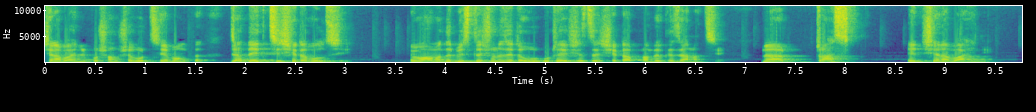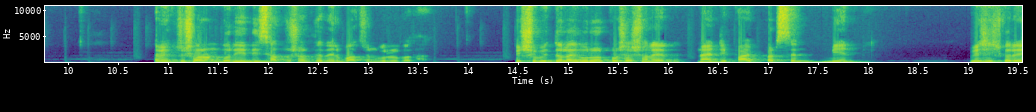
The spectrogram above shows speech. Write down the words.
সেনাবাহিনীর প্রশংসা করছি এবং যা দেখছি সেটা বলছি। এবং আমাদের বিশ্লেষণে যেটা উঠে এসেছে সেটা আপনাদেরকে জানাচ্ছি। না ট্রাস্ট ইন সেনাবাহিনী। আমি একটু স্মরণ করিয়ে দিই ছাত্র সংসদ নির্বাচনগুলোর কথা। বিশ্ববিদ্যালয়গুলোর প্রশাসনের নাইনটি ফাইভ পার্সেন্ট বিএনপি বিশেষ করে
